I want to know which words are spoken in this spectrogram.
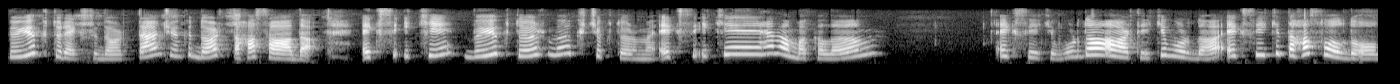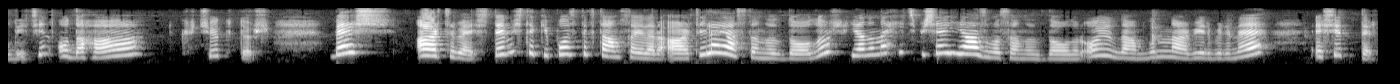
büyüktür eksi 4'ten çünkü 4 daha sağda. Eksi 2 büyüktür mü küçüktür mü? Eksi 2 hemen bakalım. Eksi 2 burada artı 2 burada. Eksi 2 daha solda olduğu için o daha küçüktür. 5 artı 5. Demiştik ki pozitif tam sayıları artıyla yazsanız da olur. Yanına hiçbir şey yazmasanız da olur. O yüzden bunlar birbirine eşittir.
